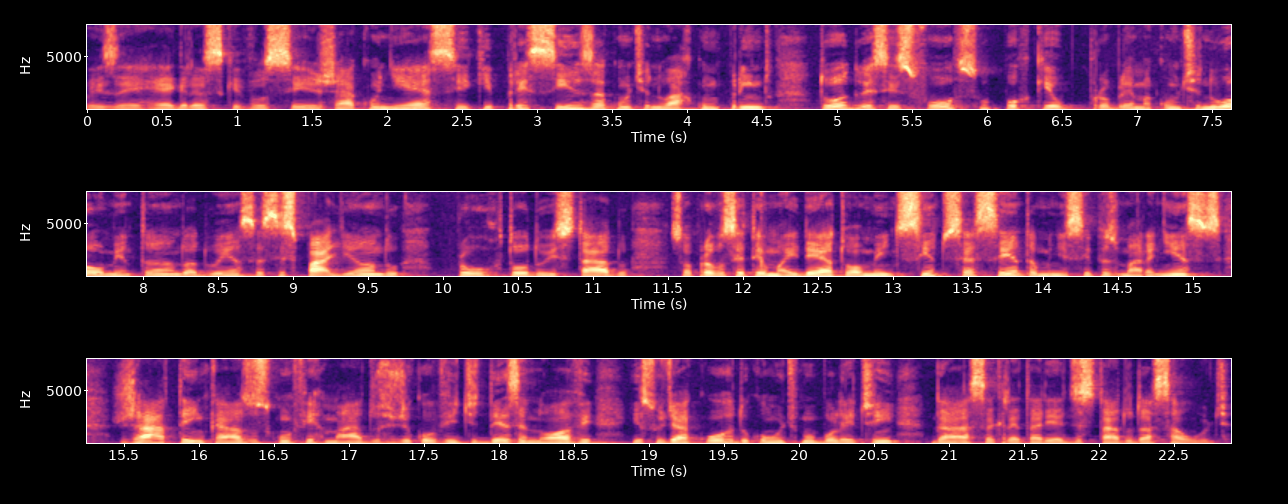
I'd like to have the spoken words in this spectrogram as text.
Pois é, regras que você já conhece e que precisa continuar cumprindo. Todo esse esforço, porque o problema continua aumentando, a doença se espalhando por todo o estado. Só para você ter uma ideia, atualmente 160 municípios maranhenses já têm casos confirmados de Covid-19, isso de acordo com o último boletim da Secretaria de Estado da Saúde.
